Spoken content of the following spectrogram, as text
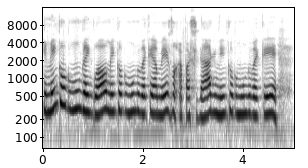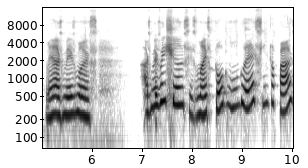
que nem todo mundo é igual, nem todo mundo vai ter a mesma capacidade, nem todo mundo vai ter né, as mesmas as mesmas chances, mas todo mundo é sim capaz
